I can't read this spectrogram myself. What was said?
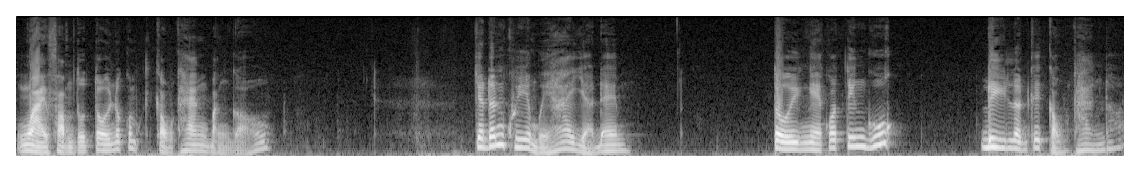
ngoài phòng tụi tôi nó có một cái cầu thang bằng gỗ. Cho đến khuya 12 giờ đêm, tôi nghe có tiếng guốc đi lên cái cầu thang đó.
